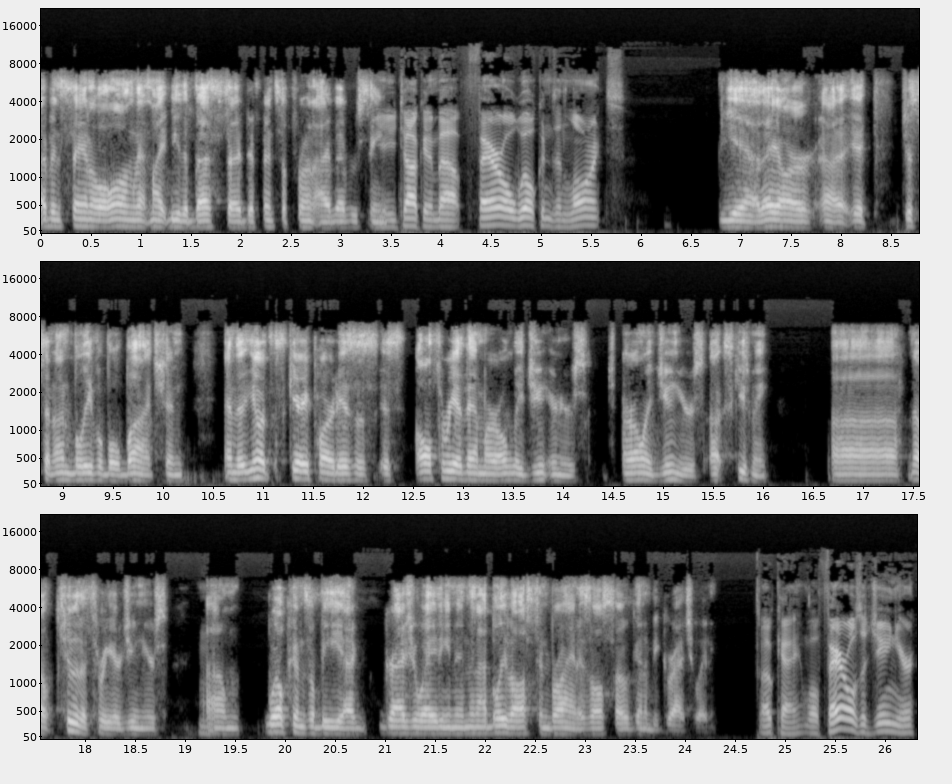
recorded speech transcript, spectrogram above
I've been saying all along that might be the best uh, defensive front I've ever seen. Are You're talking about Ferrell, Wilkins, and Lawrence. Yeah, they are uh, it, just an unbelievable bunch. And and the, you know what the scary part is, is is all three of them are only juniors. Are only juniors. Uh, excuse me. Uh, no, two of the three are juniors. Um, Wilkins will be uh, graduating, and then I believe Austin Bryant is also going to be graduating. Okay. Well, Ferrell's a junior,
